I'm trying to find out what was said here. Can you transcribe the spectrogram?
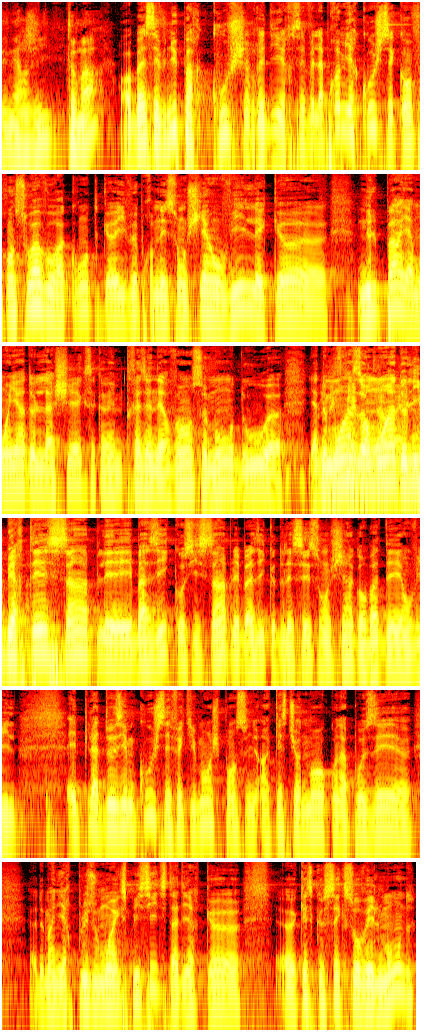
énergies? Thomas? Oh ben, C'est venu par couche, à vrai dire. La première couche, c'est quand François vous raconte qu'il veut promener son chien en ville et que nulle part il y a moyen de le lâcher, et que c'est quand même très énervant ce monde où il y a de moins en moins de liberté simple et basique aussi simple et basique que de laisser son chien gambader en ville. Et puis la deuxième couche, c'est effectivement, je pense, un questionnement qu'on a posé euh, de manière plus ou moins explicite, c'est-à-dire que euh, qu'est-ce que c'est que sauver le monde?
